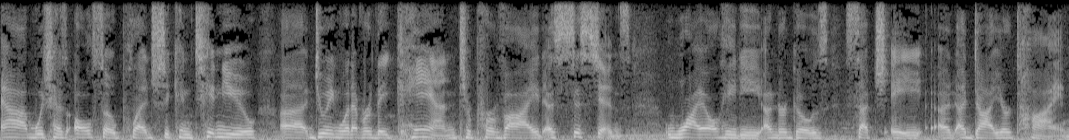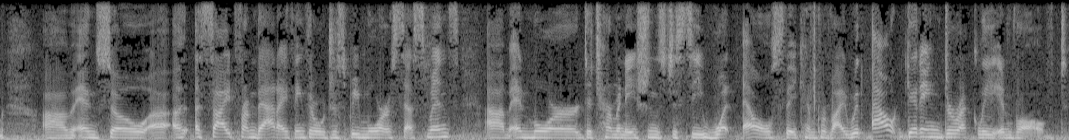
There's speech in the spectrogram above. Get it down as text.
Um, which has also pledged to continue uh, doing whatever they can to provide assistance while Haiti undergoes such a, a, a dire time. Um, and so, uh, aside from that, I think there will just be more assessments um, and more determinations to see what else they can provide without getting directly involved.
